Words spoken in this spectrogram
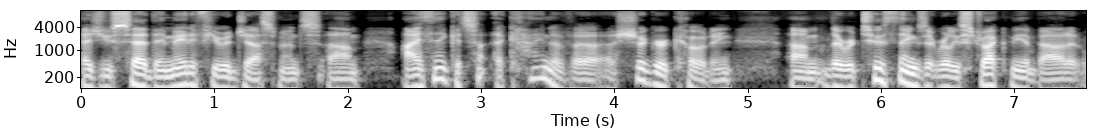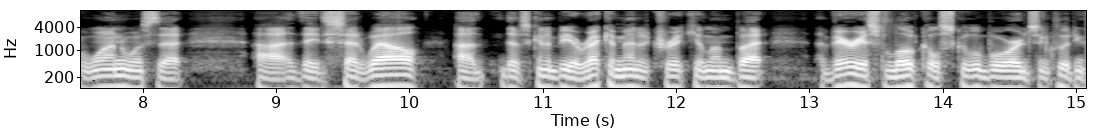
as you said, they made a few adjustments. Um, I think it's a kind of a, a sugar coating. Um, there were two things that really struck me about it. One was that uh, they said, well, uh, there's going to be a recommended curriculum, but various local school boards, including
